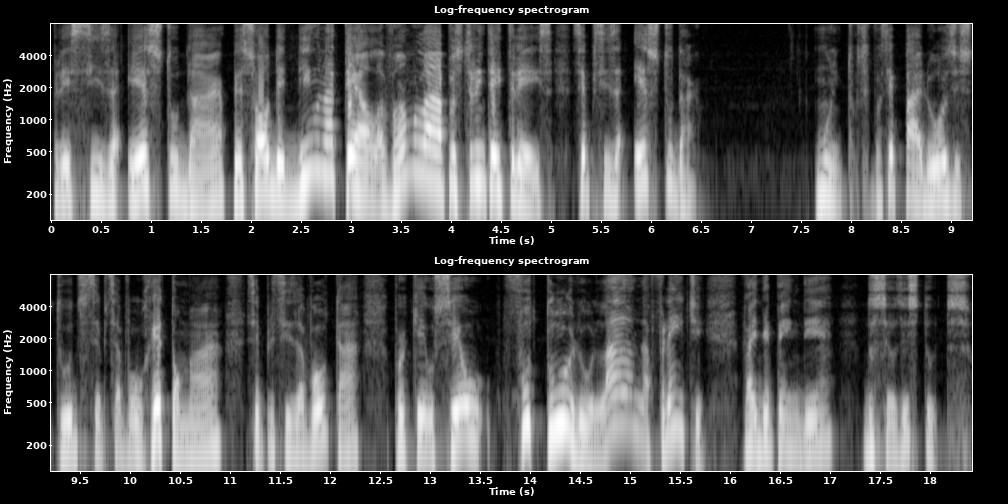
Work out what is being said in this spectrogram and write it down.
precisa estudar. Pessoal, dedinho na tela, vamos lá para os 33. Você precisa estudar. Muito. Se você parou os estudos, você precisa retomar, você precisa voltar, porque o seu futuro lá na frente vai depender dos seus estudos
